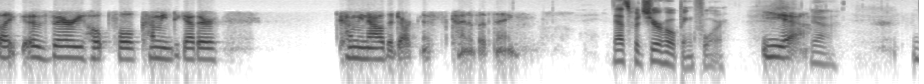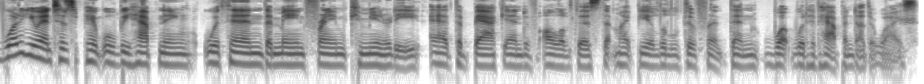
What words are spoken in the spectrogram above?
like a very hopeful coming together coming out of the darkness kind of a thing That's what you're hoping for. yeah Yeah. What do you anticipate will be happening within the mainframe community at the back end of all of this that might be a little different than what would have happened otherwise?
